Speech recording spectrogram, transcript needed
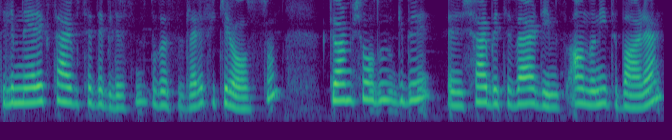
dilimleyerek servis edebilirsiniz. Bu da sizlere fikir olsun. Görmüş olduğunuz gibi e, şerbeti verdiğimiz andan itibaren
